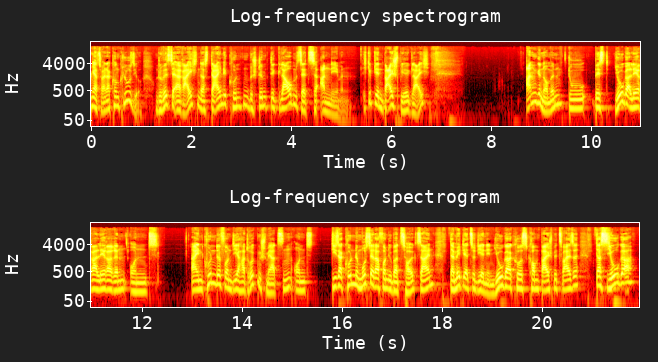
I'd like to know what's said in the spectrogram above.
ja, zu einer Conclusio. Und du willst ja erreichen, dass deine Kunden bestimmte Glaubenssätze annehmen. Ich gebe dir ein Beispiel gleich. Angenommen, du bist Yoga-Lehrer, Lehrerin und ein Kunde von dir hat Rückenschmerzen und dieser Kunde muss ja davon überzeugt sein, damit er zu dir in den Yogakurs kommt beispielsweise, dass Yoga,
